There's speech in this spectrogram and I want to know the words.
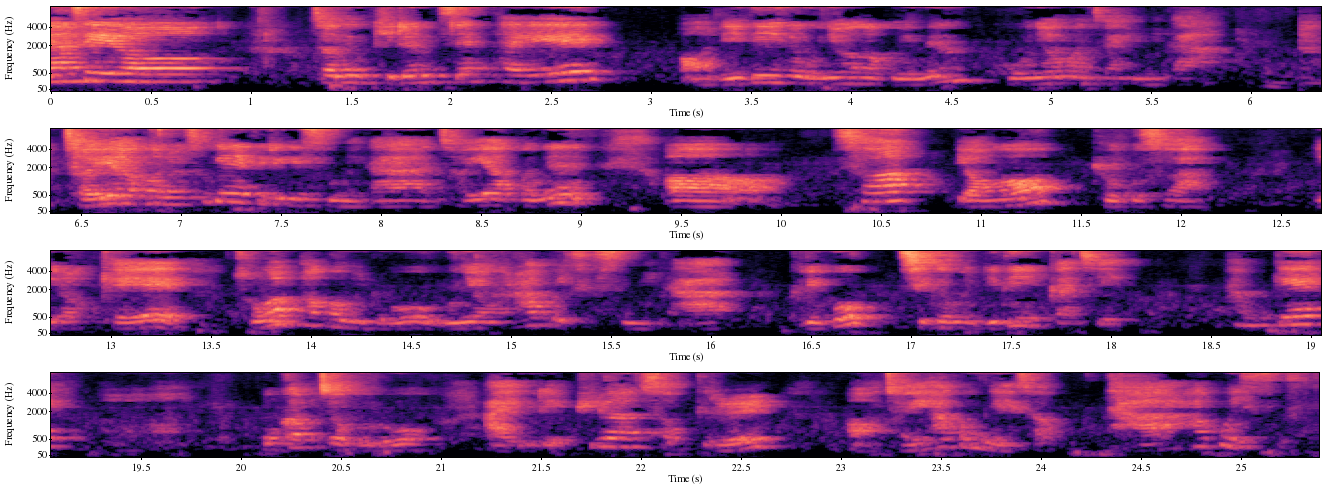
안녕하세요. 저는 기름센터의 어, 리딩을 운영하고 있는 고은영 원장입니다. 저희 학원을 소개해드리겠습니다. 저희 학원은 어, 수학, 영어, 교구 수학 이렇게 종합학원으로 운영을 하고 있었습니다. 그리고 지금은 리딩까지 함께 어, 복합적으로 아이들의 필요한 수업들을 어, 저희 학원 내에서 다 하고 있습니다.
